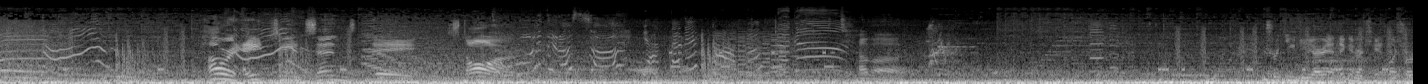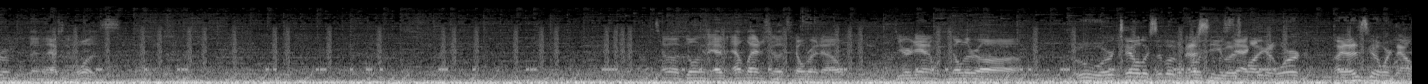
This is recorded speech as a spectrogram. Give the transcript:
Power 8 chain sends a star. Emma. Tricky Deer Dan thinking her chain much shorter than it actually was. Emma building an av- avalanche uh, tail right now. Deer Dan with another. Uh, Ooh, her tail looks a little messy, but it's probably going to work. Oh, yeah, this is going to work now.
